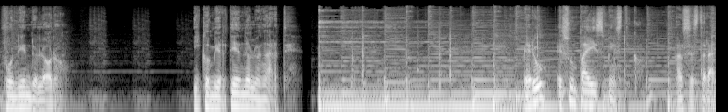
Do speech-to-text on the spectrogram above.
fundiendo el oro y convirtiéndolo en arte. Perú es un país místico, ancestral,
